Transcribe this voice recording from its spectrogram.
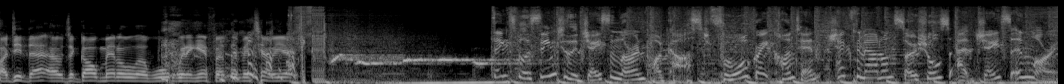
I did that. It was a gold medal award winning effort, let me tell you. Thanks for listening to the Jason Lauren podcast. For more great content, check them out on socials at Jason Lauren.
